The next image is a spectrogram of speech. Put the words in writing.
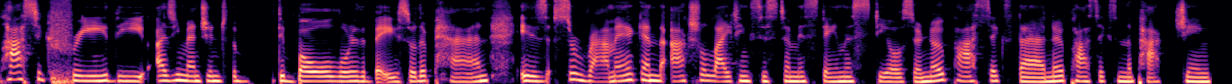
plastic free the as you mentioned the the bowl or the base or the pan is ceramic and the actual lighting system is stainless steel. So no plastics there, no plastics in the packaging.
